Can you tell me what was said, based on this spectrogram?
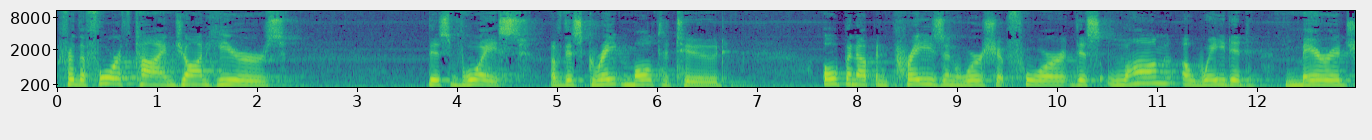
for the fourth time, John hears this voice of this great multitude open up in praise and worship for this long awaited marriage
